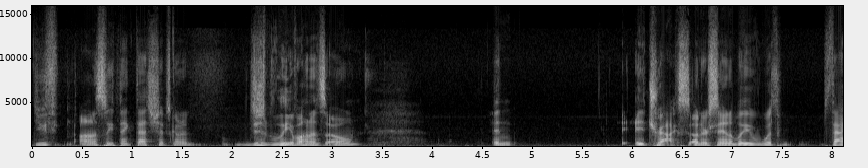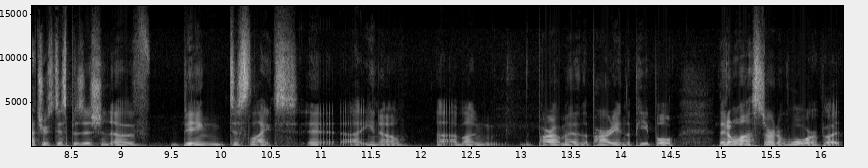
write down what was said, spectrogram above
do you th- honestly think that ship's going to just leave on its own? And it, tracks, understandably, with Thatcher's disposition of being disliked, uh, uh, you know, uh, among the parliament and the party and the people. They don't want to start a war, but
